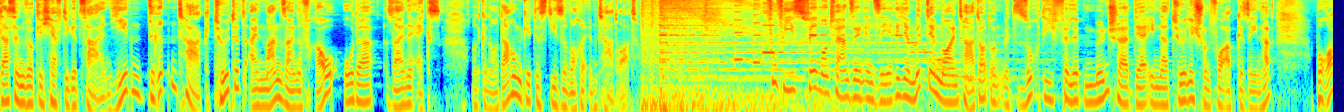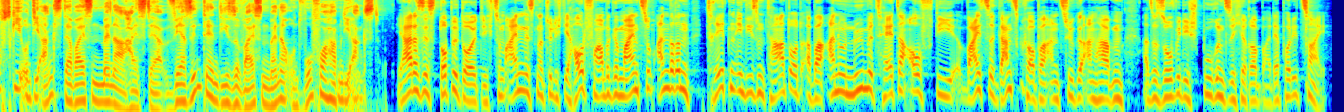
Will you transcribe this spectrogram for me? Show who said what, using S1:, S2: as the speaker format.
S1: Das sind wirklich heftige Zahlen. Jeden dritten Tag tötet ein Mann seine Frau oder seine Ex. Und genau darum geht es diese Woche im Tatort. Fufis Film und Fernsehen in Serie mit dem neuen Tatort und mit Suchti Philipp Müncher, der ihn natürlich schon vorab gesehen hat. Borowski und die Angst der weißen Männer heißt er. Wer sind denn diese weißen Männer und wovor haben die Angst?
S2: Ja, das ist doppeldeutig. Zum einen ist natürlich die Hautfarbe gemeint, zum anderen treten in diesem Tatort aber anonyme Täter auf, die weiße Ganzkörperanzüge anhaben, also so wie die Spurensicherer bei der Polizei.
